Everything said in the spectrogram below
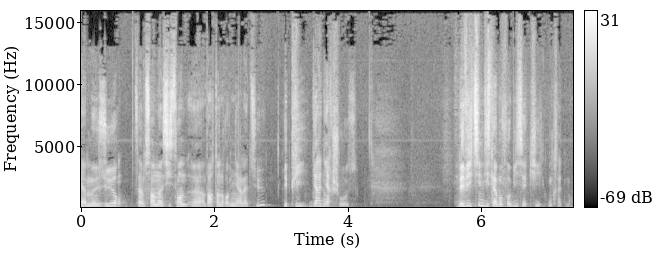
à mesure. Ça me semble euh, important de revenir là-dessus. Et puis, dernière chose. Les victimes d'islamophobie, c'est qui concrètement?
